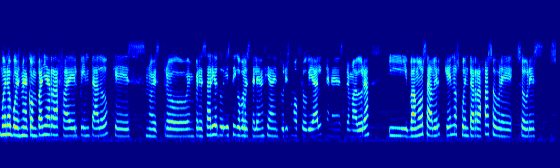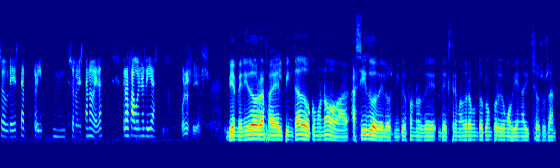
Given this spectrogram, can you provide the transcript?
Bueno, pues me acompaña Rafael Pintado, que es nuestro empresario turístico por excelencia en turismo fluvial en Extremadura, y vamos a ver qué nos cuenta Rafa sobre, sobre, sobre, esta, sobre esta novedad. Rafa, buenos días. Buenos días. Bienvenido Rafael Pintado, como no, asiduo de los micrófonos de, de extremadura.com, porque como bien ha dicho Susan,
